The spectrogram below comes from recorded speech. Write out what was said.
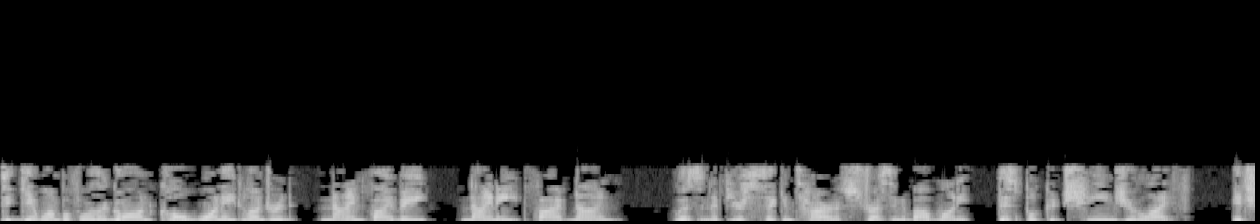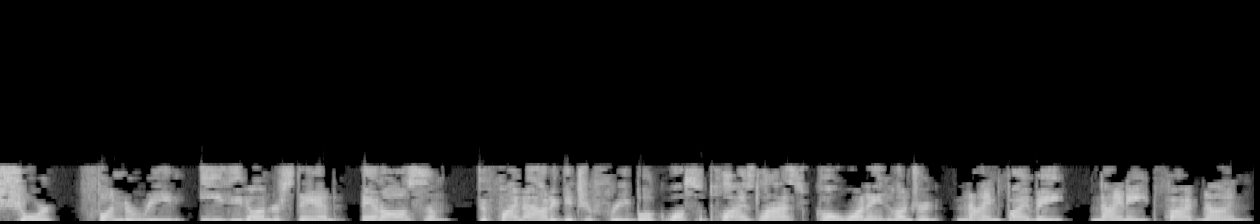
To get one before they're gone, call 1-800-958 9859. Listen, if you're sick and tired of stressing about money, this book could change your life. It's short, fun to read, easy to understand, and awesome. To find out how to get your free book while supplies last, call 1-800-958-9859.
